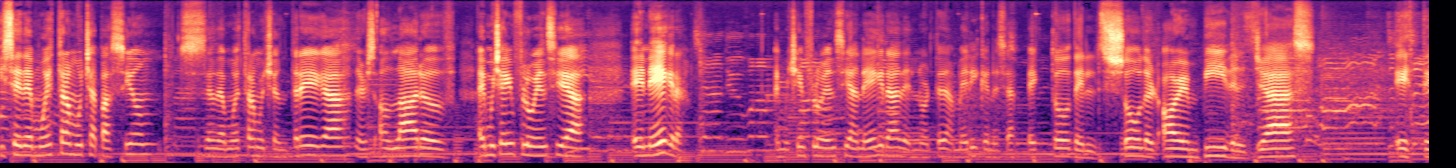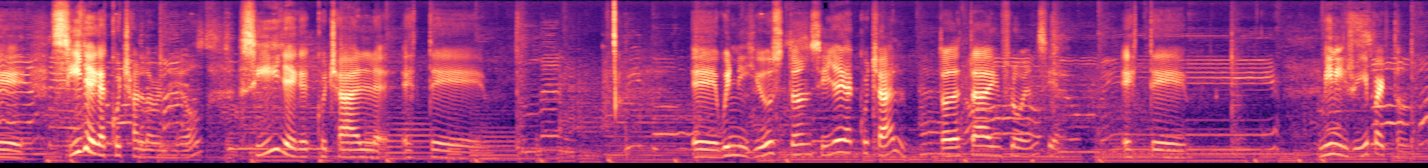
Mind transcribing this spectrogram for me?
y se demuestra mucha pasión, se demuestra mucha entrega, there's a lot of, hay mucha influencia negra, hay mucha influencia negra del norte de América en ese aspecto del soul, del R&B, del jazz. Este, sí llegué a escuchar Lauryn Hill, sí llegué a escuchar este eh, Whitney Houston, sí llegué a escuchar toda esta influencia. Este Minnie Riperton.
